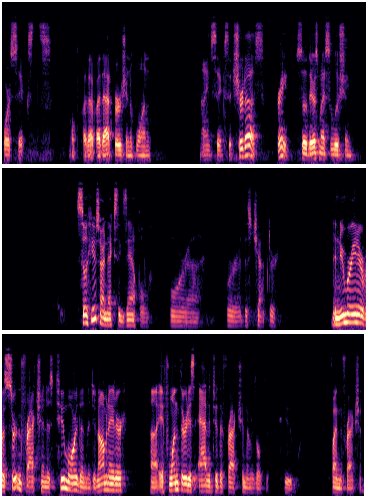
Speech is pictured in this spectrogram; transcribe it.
4 sixths, multiply that by that version of 1, 9 sixths. It sure does. Great. So there's my solution. So here's our next example for uh, for this chapter. The numerator of a certain fraction is 2 more than the denominator. Uh, if one third is added to the fraction, the result is 2. Find the fraction.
